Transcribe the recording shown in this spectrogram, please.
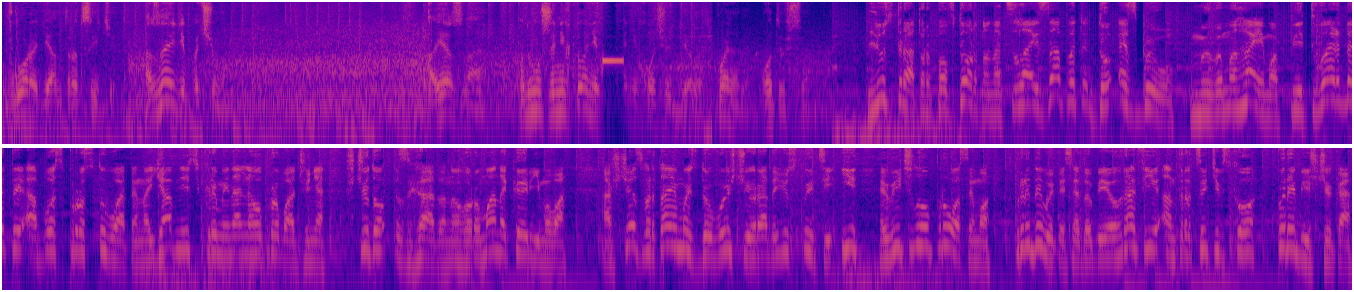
в городе Антраците. А знаете почему? А я знаю. Потому что никто ни не хочет делать. Поняли? Вот и все. Люстратор повторно надсилає запит до СБУ. Ми вимагаємо підтвердити або спростувати наявність кримінального провадження щодо згаданого Романа Керімова. А ще звертаємось до Вищої ради юстиції і вічливо просимо придивитися до біографії антрацитівського перебіжчика.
